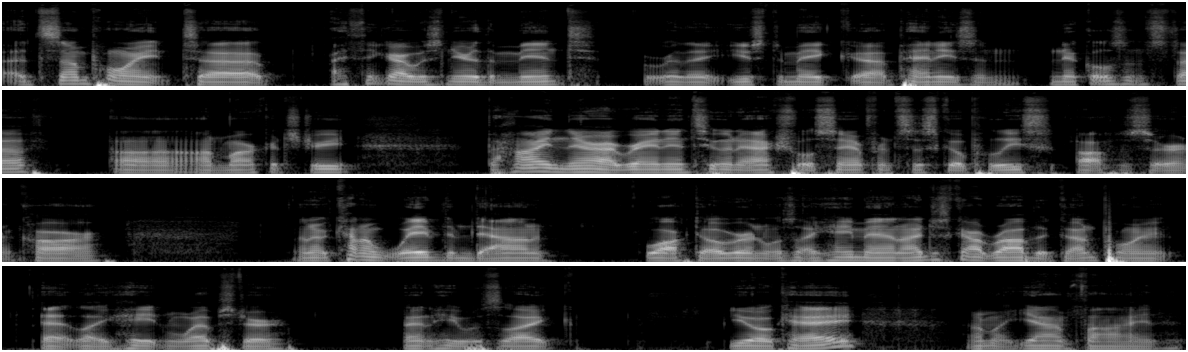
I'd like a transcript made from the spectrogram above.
at some point, uh, I think I was near the Mint where they used to make uh, pennies and nickels and stuff uh, on Market Street. Behind there, I ran into an actual San Francisco police officer in a car, and I kind of waved him down walked over and was like, "Hey man, I just got robbed at gunpoint at like and Webster," and he was like, "You okay?" And I'm like, "Yeah, I'm fine."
